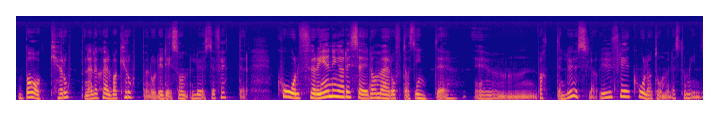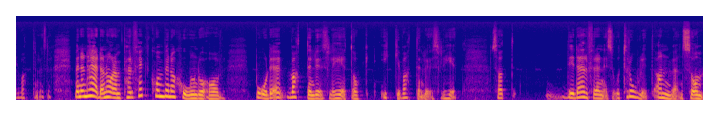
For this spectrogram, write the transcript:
bakkroppen, eller själva kroppen, då, det är det som löser fetter. Kolföreningar i sig de är oftast inte eh, vattenlösliga. Ju fler kolatomer desto mindre vattenlösliga. Men den här den har en perfekt kombination då av både vattenlöslighet och icke-vattenlöslighet. Så att det är därför den är så otroligt använd som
